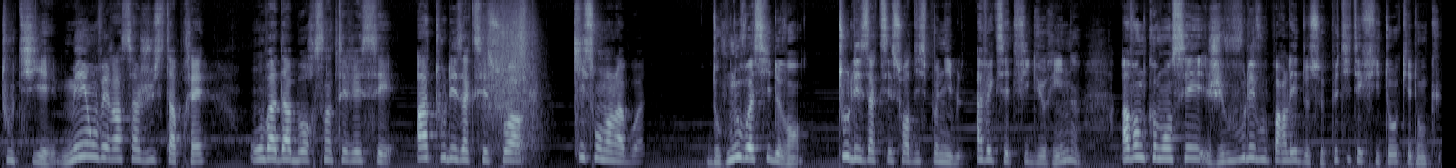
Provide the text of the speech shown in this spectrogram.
tout y est. Mais on verra ça juste après. On va d'abord s'intéresser à tous les accessoires qui sont dans la boîte. Donc nous voici devant tous les accessoires disponibles avec cette figurine. Avant de commencer, je voulais vous parler de ce petit écriteau qui est donc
